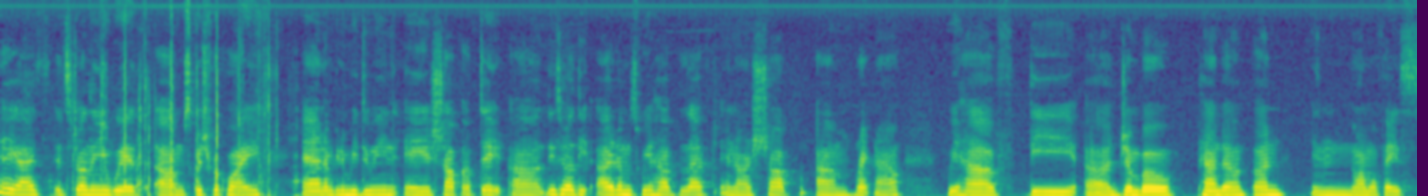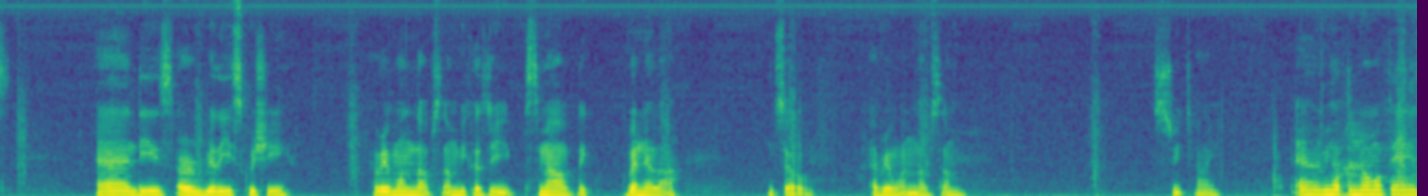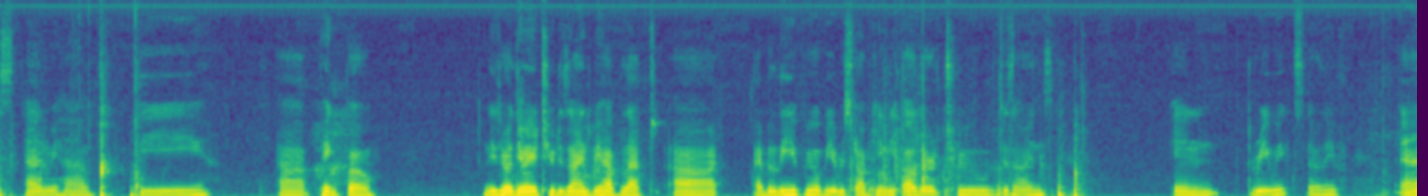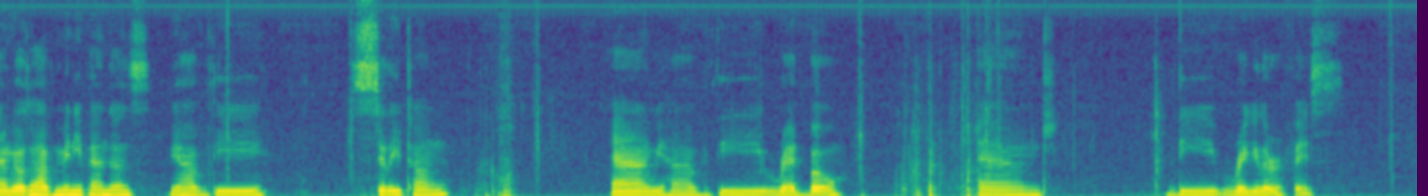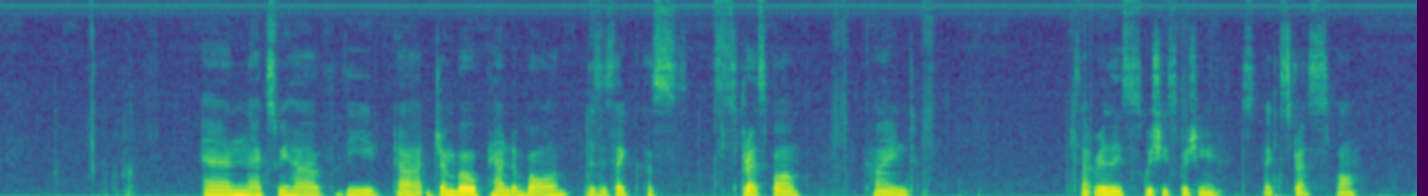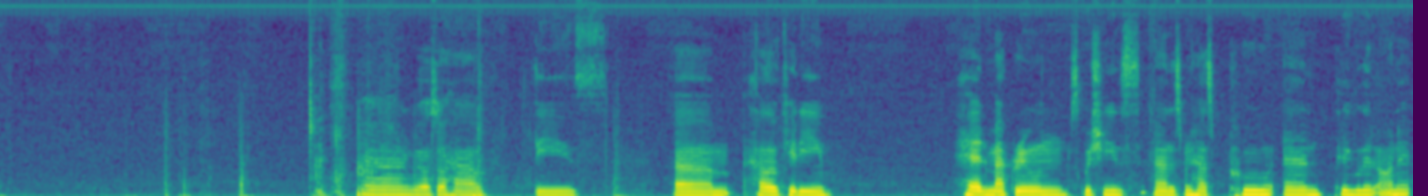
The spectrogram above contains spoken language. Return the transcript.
Hey guys, it's Darlene with um, Squish4Kawaii, and I'm going to be doing a shop update. Uh, these are the items we have left in our shop um, right now. We have the uh, Jumbo Panda bun in normal face, and these are really squishy. Everyone loves them because they smell like vanilla, and so everyone loves them. Sweet smelling. And we have the normal face, and we have the uh, pink bow. These are the only two designs we have left. Uh, I believe we will be restocking the other two designs in three weeks, I believe. And we also have mini pandas. We have the silly tongue. And we have the red bow. And the regular face. And next we have the uh, Jumbo Panda Ball. This is like a stress ball kind. It's not really squishy squishy. It's like stress ball. And we also have these um, Hello Kitty head macaroon squishies. And this one has Pooh and Piglet on it.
